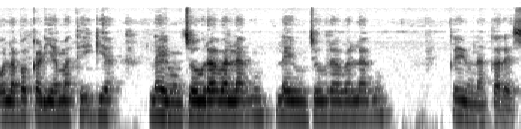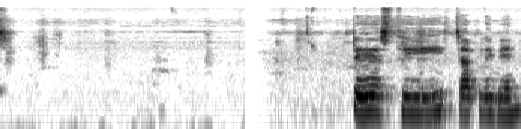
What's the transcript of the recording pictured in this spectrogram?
ઓલા બકડિયામાં થઈ ગયા. લઈ હું જોવરાવા લાગું લઈ હું જોવરાવા લાગું. કયું ના કરે છે. ટેસ્ટથી ચાપલી બેન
